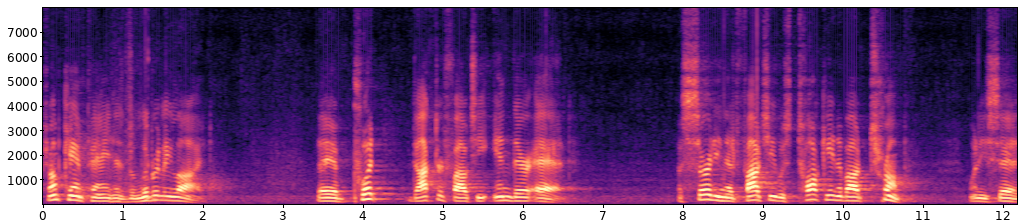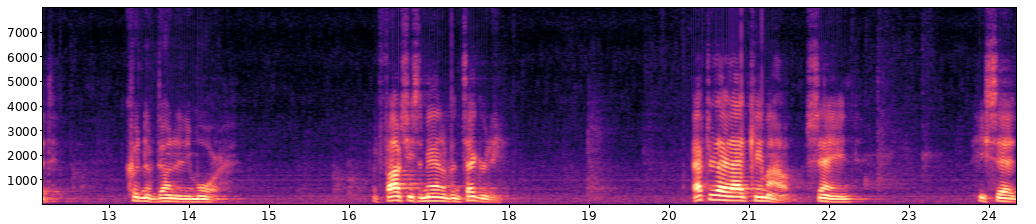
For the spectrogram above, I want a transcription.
Trump campaign has deliberately lied. They have put Dr. Fauci in their ad asserting that Fauci was talking about Trump when he said couldn't have done any more. But Fauci's a man of integrity. After that ad came out saying, he said,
